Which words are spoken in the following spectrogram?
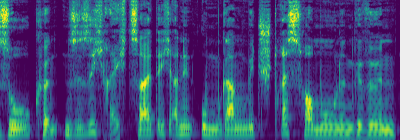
So könnten sie sich rechtzeitig an den Umgang mit Stresshormonen gewöhnen.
